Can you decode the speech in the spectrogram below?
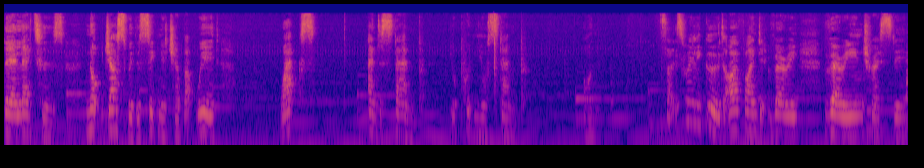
their letters not just with a signature but with wax and a stamp. You're putting your stamp. So it's really good. I find it very, very interesting.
